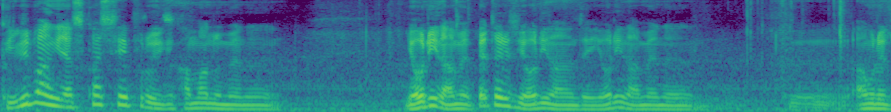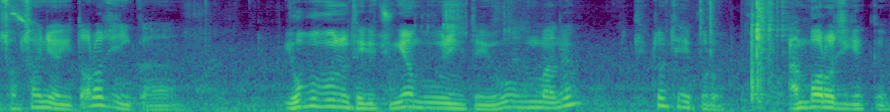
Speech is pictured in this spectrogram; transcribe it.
그 일반 그냥 스카치 테이프로 이렇게 감아놓으면은 열이 나면 배터리에서 열이 나는데 열이 나면은 그 아무래도 접착력이 떨어지니까 요 부분은 되게 중요한 부분이기 때문에 요 부분만은 캡톤 테이프로 안 벌어지게끔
